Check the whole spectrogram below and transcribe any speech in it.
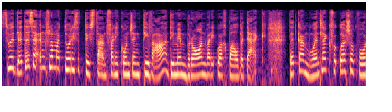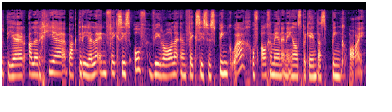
So dit is 'n inflammatoriese toestand van die konjunktiva, die membraan wat die oogbal bedek. Dit kan moontlik veroorsaak word deur allergieë, bakterieële infeksies of virale infeksies soos pinkoog of algemeen in Engels bekend as pink eye.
